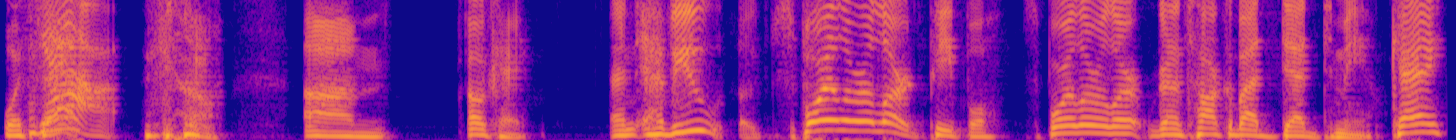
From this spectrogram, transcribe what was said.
What's Yeah. that? Um, okay. And have you? Spoiler alert, people. Spoiler alert. We're going to talk about Dead to Me. Okay.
